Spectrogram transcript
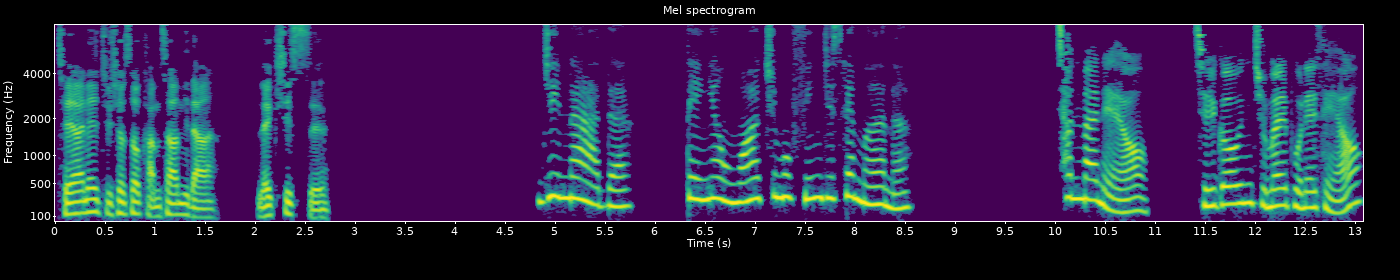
제안해 주셔서 감사합니다. 렉시스. De nada. Tenha um ótimo fim de semana. 천만에요. 즐거운 주말 보내세요.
